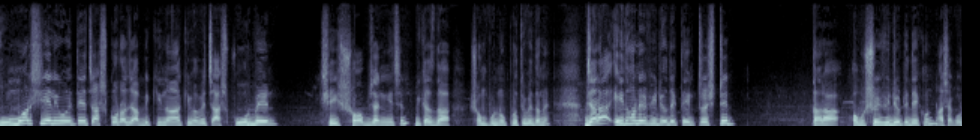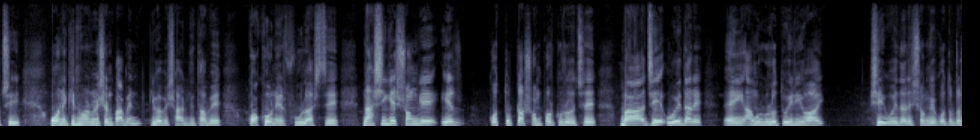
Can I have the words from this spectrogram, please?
কমার্শিয়ালি ওয়েতে চাষ করা যাবে কি না কীভাবে চাষ করবেন, সেই সব জানিয়েছেন বিকাশ দা সম্পূর্ণ প্রতিবেদনে। যারা এই ধরনের ভিডিও দেখতে ইন্টারেস্টেড তারা অবশ্যই ভিডিওটি দেখুন। আশা করছি অনেক ইনফরমেশন পাবেন, কীভাবে সার দিতে হবে, কখন এর ফুল আসছে, নাসিকের সঙ্গে এর কতটা সম্পর্ক রয়েছে, বা যে ওয়েদারে এই আঙুরগুলো তৈরি হয় সেই ওয়েদারের সঙ্গে কতটা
